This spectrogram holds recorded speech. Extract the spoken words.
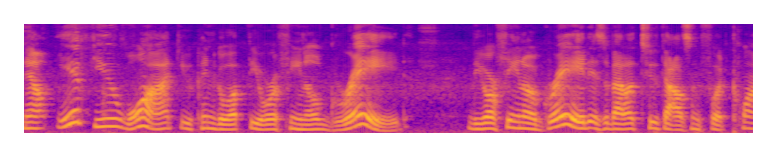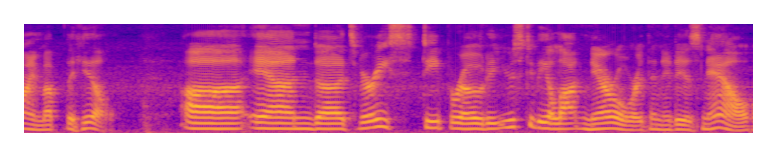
Now, if you want, you can go up the Orofino grade. The Orofino grade is about a 2,000 foot climb up the hill. Uh, and uh, it's very steep road. It used to be a lot narrower than it is now,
